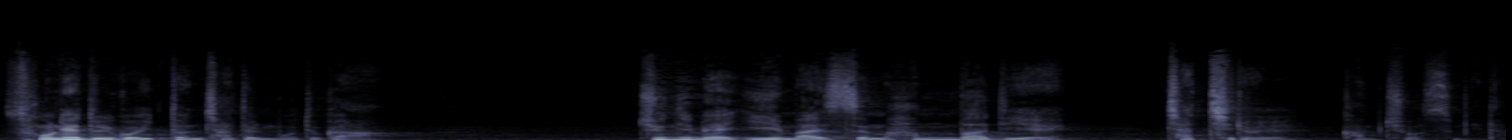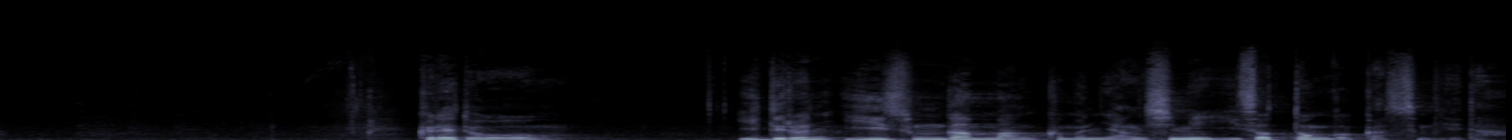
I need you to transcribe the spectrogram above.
손에 들고 있던 자들 모두가 주님의 이 말씀 한마디에 자취를 감추었습니다. 그래도 이들은 이 순간만큼은 양심이 있었던 것 같습니다.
